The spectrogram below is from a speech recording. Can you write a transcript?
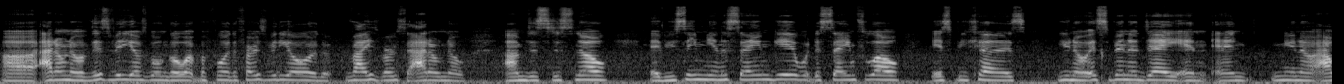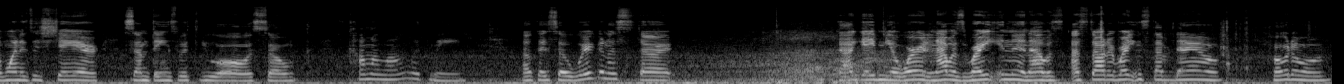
Uh, I don't know if this video is going to go up before the first video or the vice versa. I don't know. I'm just just know if you see me in the same gear with the same flow, it's because you know it's been a day and and you know I wanted to share some things with you all. So come along with me. Okay, so we're gonna start. God gave me a word and I was writing and I was I started writing stuff down. Hold on.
